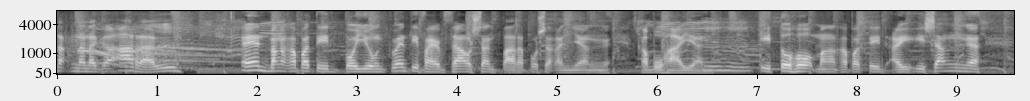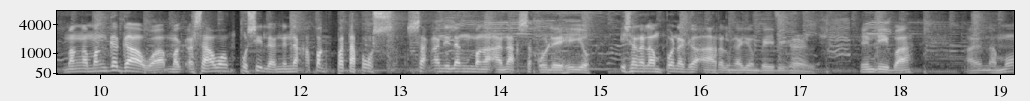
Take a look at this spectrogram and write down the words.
anak na nag-aaral. And mga kapatid po yung 25,000 para po sa kanyang kabuhayan. Ito ho mga kapatid ay isang ah, mga manggagawa, mag-asawa po sila na nakapagpatapos sa kanilang mga anak sa kolehiyo. Isa na lang po nag-aaral ngayon, baby girl. Hindi ba? Alam mo,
